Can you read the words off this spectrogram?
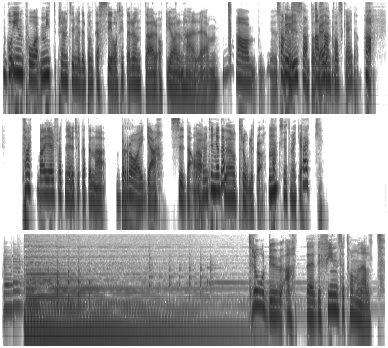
gå in på mittpreventivmedel.se och titta runt där och gör den här eh, ja, samtals, i samtalsguiden. Ja, samtalsguiden. Ja. Tack Bayer för att ni har utvecklat denna braiga sida om Ja, preventivmedel. Den är otroligt bra. Mm. Tack så jättemycket. Tack. Tror du att eh, det finns ett hormonellt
